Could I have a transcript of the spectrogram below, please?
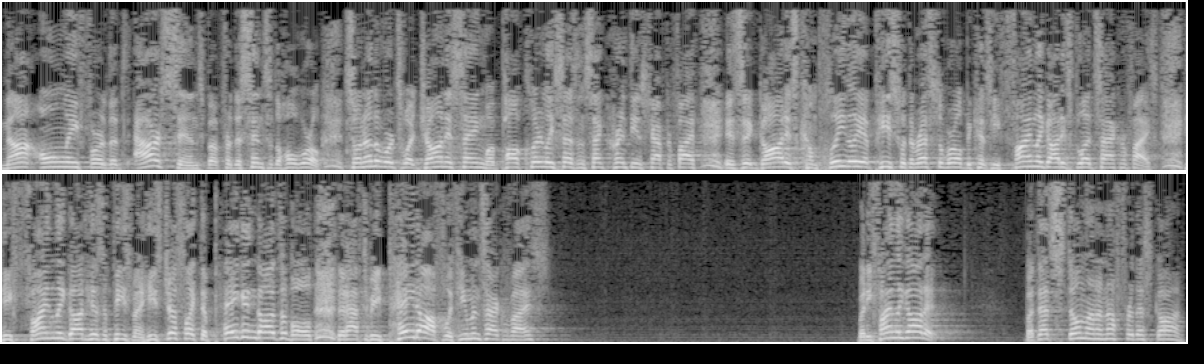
not only for the, our sins, but for the sins of the whole world. So in other words, what John is saying, what Paul clearly says in 2 Corinthians chapter 5, is that God is completely at peace with the rest of the world because he finally got his blood sacrifice. He finally got his appeasement. He's just like the pagan gods of old that have to be paid off with human sacrifice. But he finally got it. But that's still not enough for this God.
